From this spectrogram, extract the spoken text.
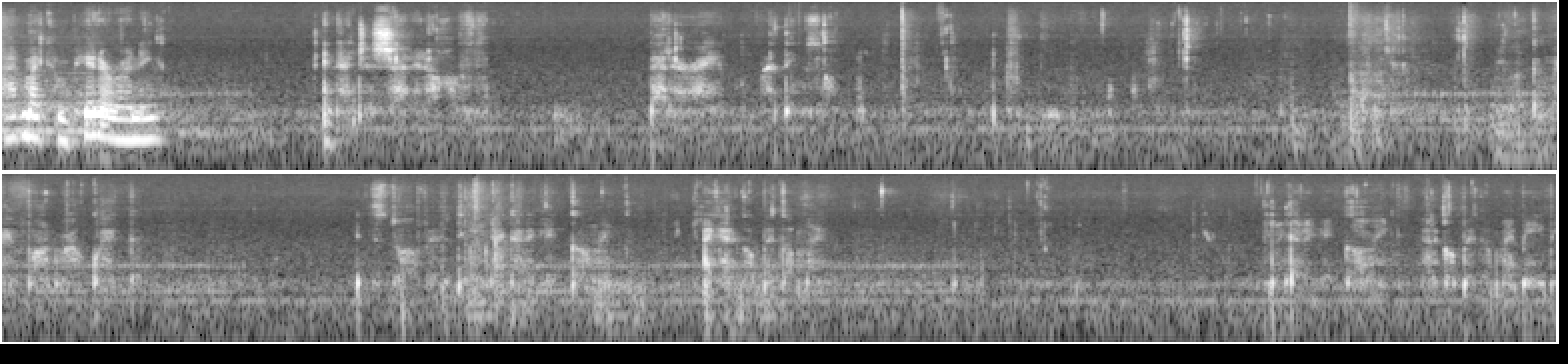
I have my computer running and I just shut it off. Better, right? I think so. Let me look at my phone real quick. It's 12.15. I gotta get going. I gotta go pick up my... I gotta get going. I gotta go pick up my baby.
